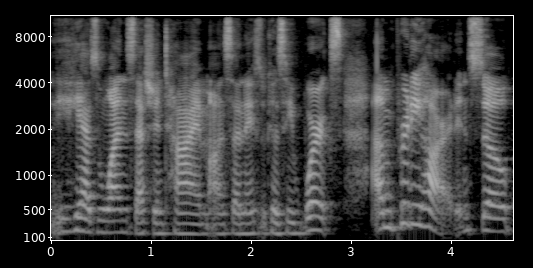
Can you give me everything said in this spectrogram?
he has one session time on Sundays because he works um pretty hard. And so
